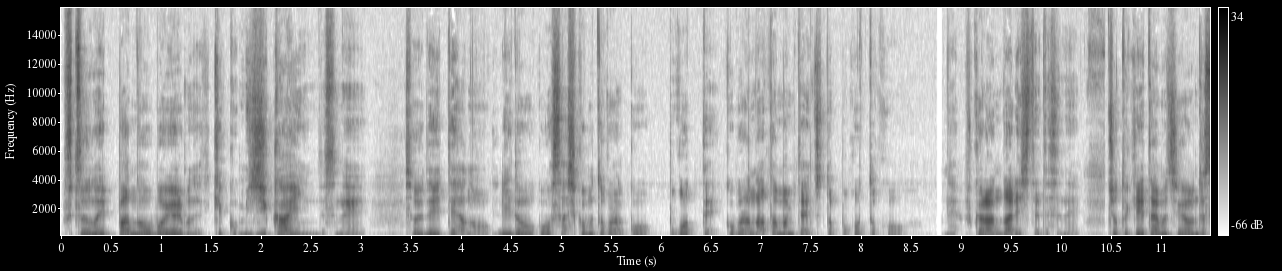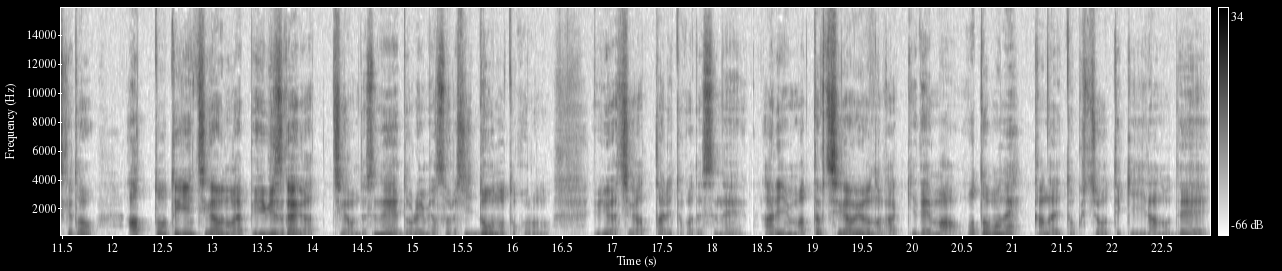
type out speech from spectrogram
普通の一般のオーボーよりもね結構短いんですね。それでいてあのリードをこう差し込むところがこうポコってコブラの頭みたいにちょっとポコッとこうね膨らんだりしてですね。ちょっと形態も違うんですけど圧倒的に違うのがやっぱ指使いが違うんですね。ドレミファソラシドのところの指が違ったりとかですね。ある意味全く違うような楽器でまあ音もねかなり特徴的なので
